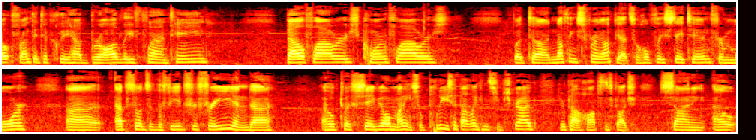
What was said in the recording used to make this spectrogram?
Out front, they typically have broadleaf plantain, bellflowers, cornflowers, but uh, nothing sprung up yet. So hopefully stay tuned for more uh, episodes of the feed for free. And uh, I hope to save you all money. So please hit that link and subscribe. Your pal Hobson Scotch signing out.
